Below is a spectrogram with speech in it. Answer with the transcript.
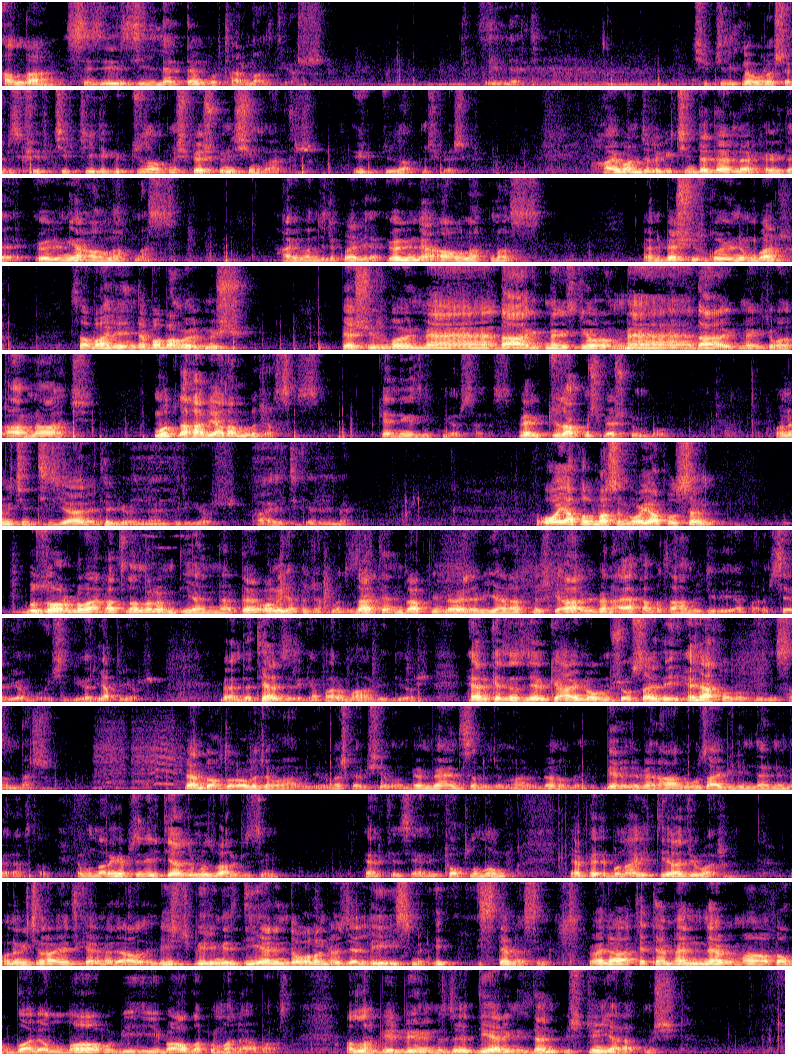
Allah sizi zilletten kurtarmaz diyor. Zillet çiftçilikle uğraşan biz çiftçiydik. 365 gün işin vardır. 365 gün. Hayvancılık içinde derler köyde ölüne ağlatmaz. Hayvancılık var ya ölüne ağlatmaz. Yani 500 koyunun var. Sabahleyin de baban ölmüş. 500 koyun me dağa gitmek istiyorum me dağa gitmek istiyorum. Karnı aç. Mutlaka bir adam bulacaksınız kendiniz gitmiyorsanız. Ve 365 gün bu. Onun için ticarete yönlendiriyor ayet-i kerime. O yapılmasın, o yapılsın. Bu zorluğa katlanırım diyenler de onu yapacaklar. Zaten Rabbim öyle bir yaratmış ki abi ben ayakkabı tamirciliği yaparım, seviyorum bu işi diyor, yapıyor. Ben de terzilik yaparım abi diyor. Herkesin zevki aynı olmuş olsaydı helak olurdu insanlar. Ben doktor olacağım abi diyor. Başka bir şey olmam. Ben mühendis olacağım abi. Ben oldum. Biri de ben abi uzay bilimlerine merak saldım. Bunların hepsine ihtiyacımız var bizim. Herkes yani toplumun hep buna ihtiyacı var. Onun için ayet-i kerimede hiçbiriniz diğerinde olan özelliği ismi, istemesin. Ve la tetemennev ma faddalallahu bihi ba'dakum ala ba'd. Allah birbirinizi diğerinizden üstün yaratmış.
